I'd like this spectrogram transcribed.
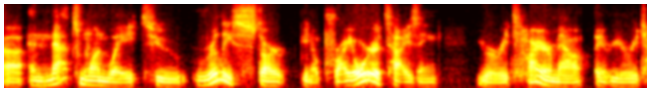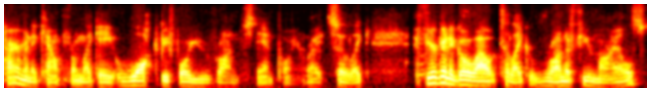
uh, and that's one way to really start you know prioritizing your retirement your retirement account from like a walk before you run standpoint right so like if you're going to go out to like run a few miles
